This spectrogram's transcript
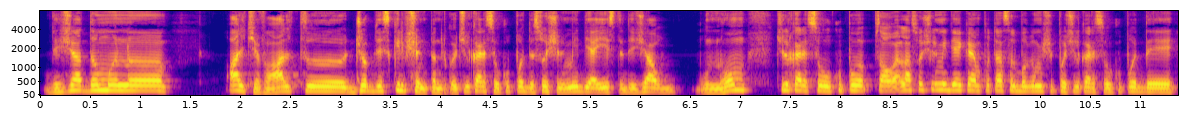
deja dăm în uh, altceva, alt uh, job description, pentru că cel care se ocupă de social media este deja un om, cel care se ocupă, sau la social media e că am putea să-l băgăm și pe cel care se ocupă de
